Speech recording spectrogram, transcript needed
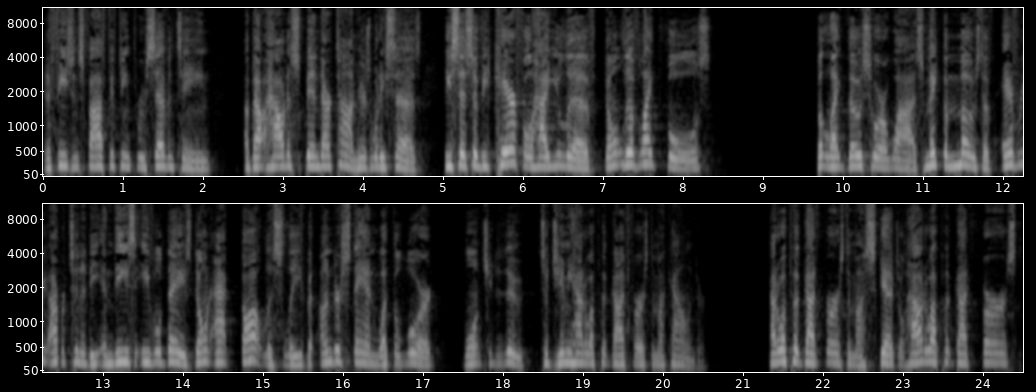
in Ephesians 5 15 through 17 about how to spend our time. Here's what he says He says, So be careful how you live. Don't live like fools, but like those who are wise. Make the most of every opportunity in these evil days. Don't act thoughtlessly, but understand what the Lord wants you to do. So, Jimmy, how do I put God first in my calendar? How do I put God first in my schedule? How do I put God first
